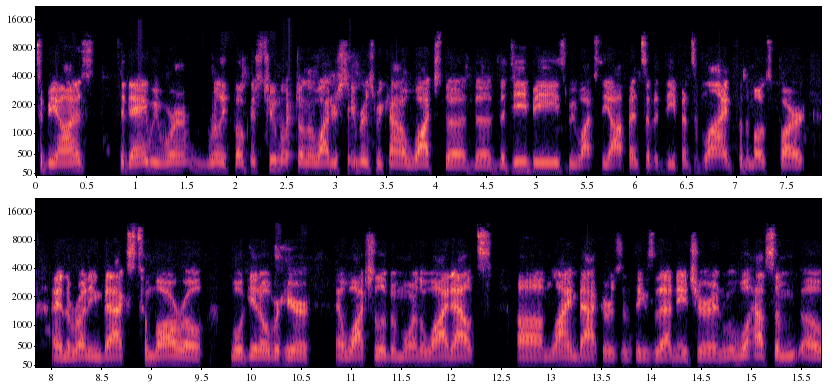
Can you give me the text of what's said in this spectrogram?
To be honest, today we weren't really focused too much on the wide receivers. We kind of watched the, the the DBs, we watched the offensive and defensive line for the most part, and the running backs. Tomorrow we'll get over here and watch a little bit more of the wideouts um, linebackers and things of that nature. And we'll have some uh,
